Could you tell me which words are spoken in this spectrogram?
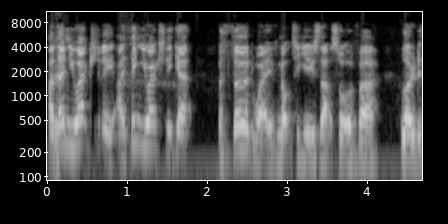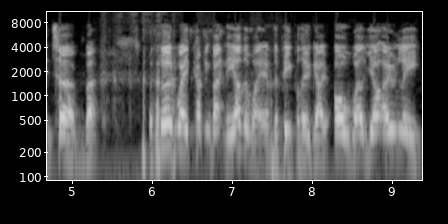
And then you actually, I think you actually get a third wave, not to use that sort of uh, loaded term, but the third wave coming back the other way of the people who go, oh well, you're only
